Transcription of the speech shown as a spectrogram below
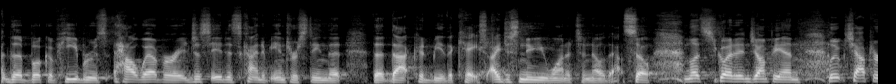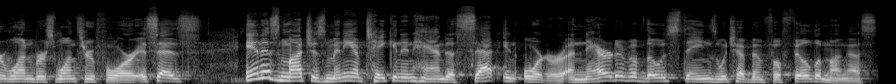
the book of Hebrews. However, it just it is kind of interesting that that, that could be the case. I just knew you wanted to know that. So let's go ahead and jump in. Luke chapter 1, verse 1 through 4. It says, Inasmuch as many have taken in hand a set in order a narrative of those things which have been fulfilled among us,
